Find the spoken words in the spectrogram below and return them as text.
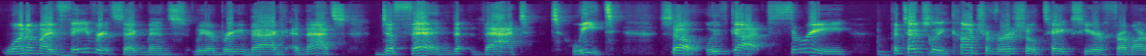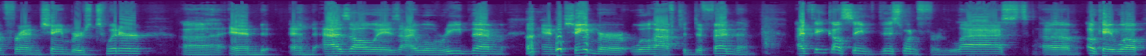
one of my favorite segments we are bringing back, and that's Defend That Tweet. So we've got three potentially controversial takes here from our friend Chambers Twitter. Uh, and and as always, I will read them, and Chamber will have to defend them. I think I'll save this one for last. Um, okay, well,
